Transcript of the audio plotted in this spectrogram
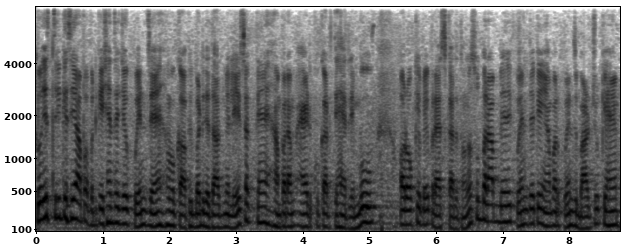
तो इस तरीके से आप अप्लीकेशन से जो क्विंस हैं, वो काफ़ी बड़ी तादाद में ले सकते हैं। यहाँ पर हम ऐड को करते हैं रिमूव और ओके पे प्रेस कर देता हूँ। दोस्तों, पर आप मेरे क्विंस देखें, यहाँ पर क्विंस बढ़ चुके हैं।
